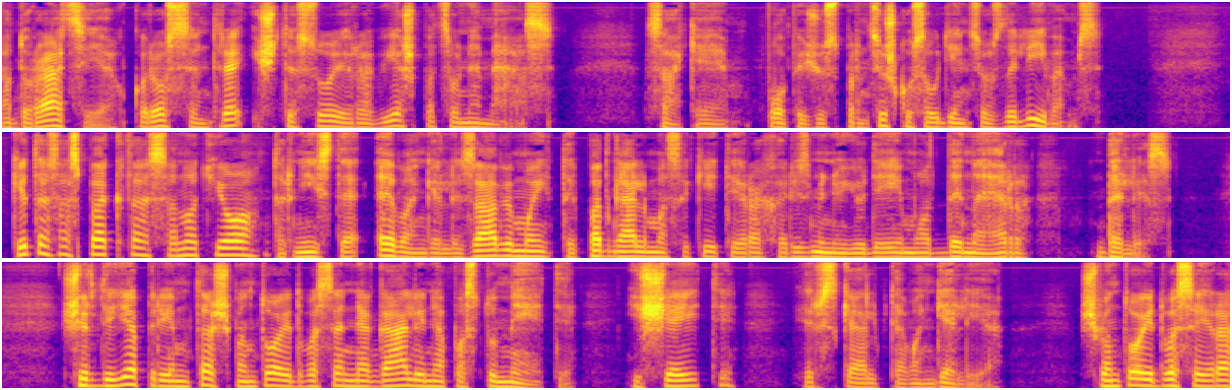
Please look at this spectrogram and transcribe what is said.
Adoracija, kurios centre iš tiesų yra viešpats, o ne mes, sakė popiežius Pranciškus audiencijos dalyviams. Kitas aspektas, anot jo, tarnystė evangelizavimui, taip pat galima sakyti, yra charizminio judėjimo DNR dalis. Širdyje priimta šventoji dvasia negali nepastumėti, išeiti ir skelbti Evangeliją. Šventoji dvasia yra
